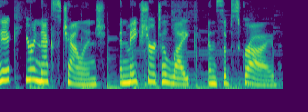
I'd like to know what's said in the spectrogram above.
Pick your next challenge and make sure to like and subscribe.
